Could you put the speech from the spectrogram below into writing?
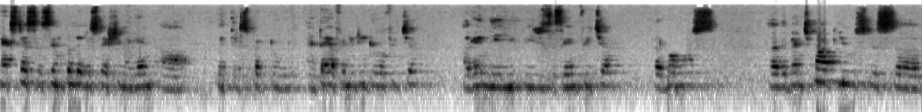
Next is a simple illustration again uh, with respect to anti-affinity to a feature. Again, we use the same feature, TurboBoost. Uh, the benchmark used is uh,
